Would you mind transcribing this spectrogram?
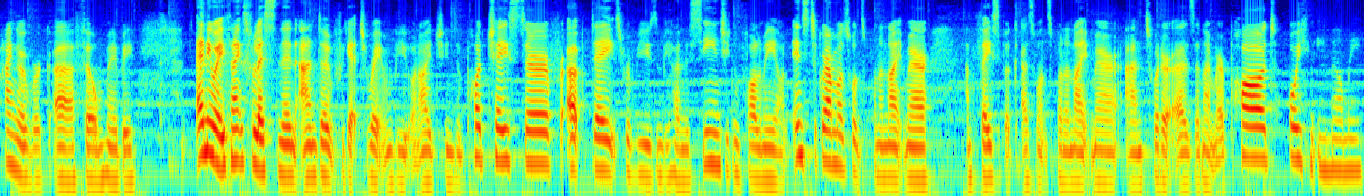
hangover uh, film maybe. Anyway, thanks for listening, and don't forget to rate and review on iTunes and Podchaser for updates, reviews, and behind the scenes. You can follow me on Instagram as Once Upon a Nightmare, and Facebook as Once Upon a Nightmare, and Twitter as a Nightmare Pod, or you can email me.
